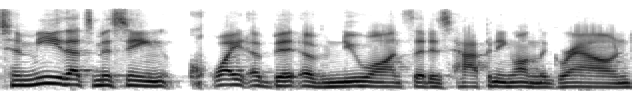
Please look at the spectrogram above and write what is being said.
To me, that's missing quite a bit of nuance that is happening on the ground.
